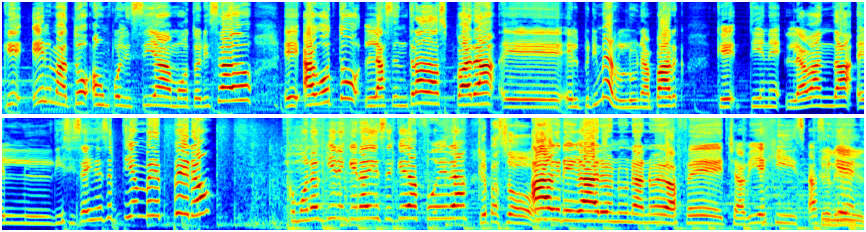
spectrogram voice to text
que él mató a un policía motorizado, eh, agotó las entradas para eh, el primer Luna Park que tiene la banda el 16 de septiembre, pero como no quieren que nadie se quede afuera, ¿Qué pasó? agregaron una nueva fecha, viejis. Así que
